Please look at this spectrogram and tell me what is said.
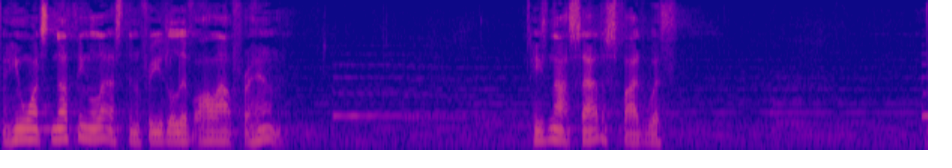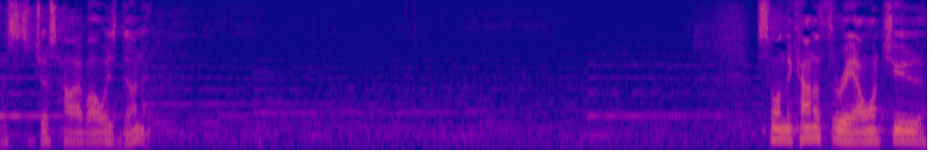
And he wants nothing less than for you to live all out for him. He's not satisfied with this is just how I've always done it. So, on the count of three, I want you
